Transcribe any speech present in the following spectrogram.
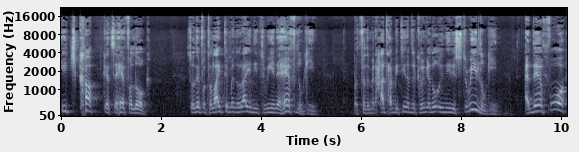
Each cup gets a half a log. So therefore, to light the menorah, you need three and a half lugin. But for the minhat havitin of the Kohen all you need is three lugin. And therefore,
